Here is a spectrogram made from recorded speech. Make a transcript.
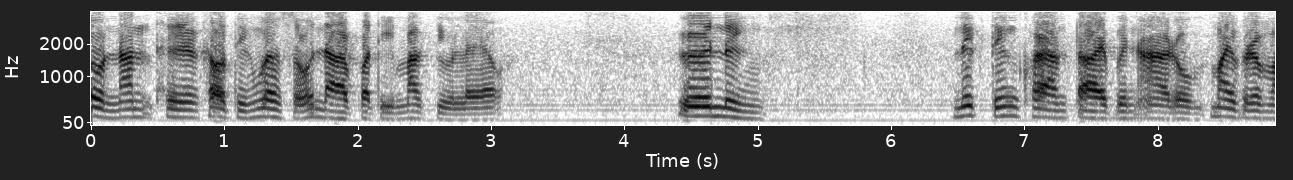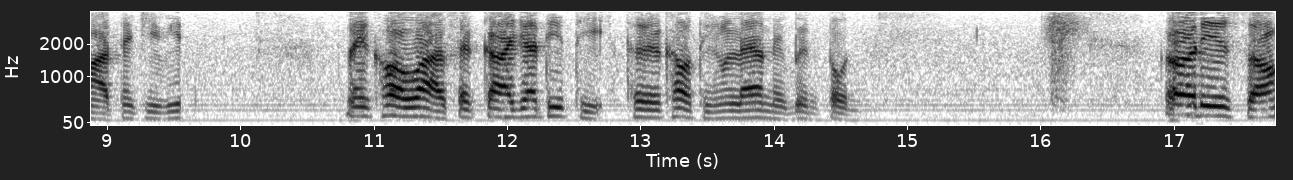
ต้นนั้น เธอเข้าถึงว่าโสดาปฏิมักอยู่แล้วคือหนึ่งนึกถึงความตายเป็นอารมณ์ไม่ประมาทในชีวิต ในข้อว่าสกายทิฐิ เธอเข้าถึงแล้วในเบื้องต้น ก็ดีสอง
